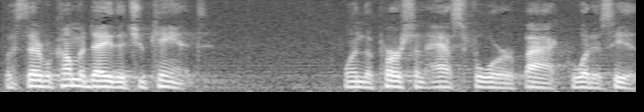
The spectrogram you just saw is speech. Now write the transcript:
Because there will come a day that you can't when the person asks for back what is his.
